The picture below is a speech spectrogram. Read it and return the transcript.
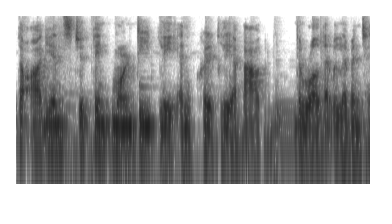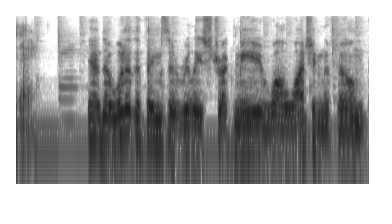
the audience to think more deeply and critically about the world that we live in today. Yeah, no, one of the things that really struck me while watching the film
